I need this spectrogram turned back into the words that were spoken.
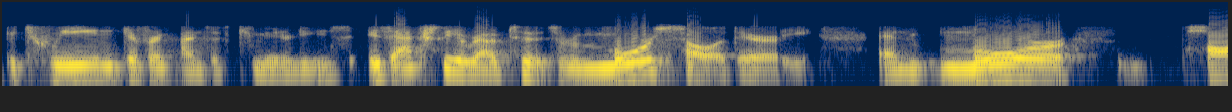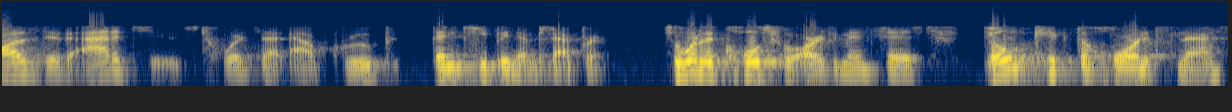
between different kinds of communities is actually a route to sort of more solidarity and more positive attitudes towards that outgroup than keeping them separate. So one of the cultural arguments is don't kick the hornet's nest,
